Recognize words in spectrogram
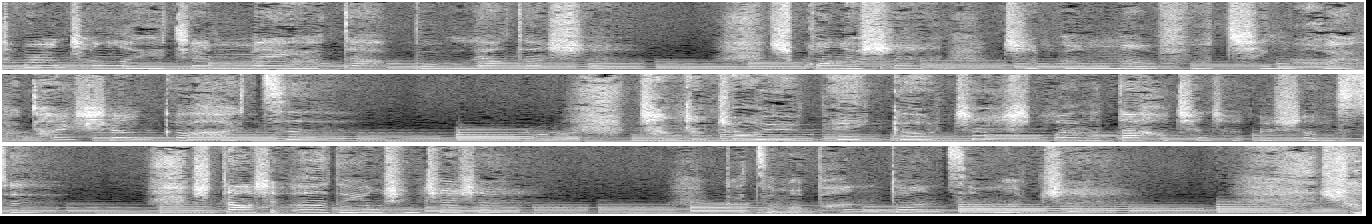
突然成了一件没有大不了的事，时光流逝，只把满腹情怀活太像个孩子，常常出于被告知是为了大好前程而上思。是道险恶的用心之至，该怎么判断？怎么治？仇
